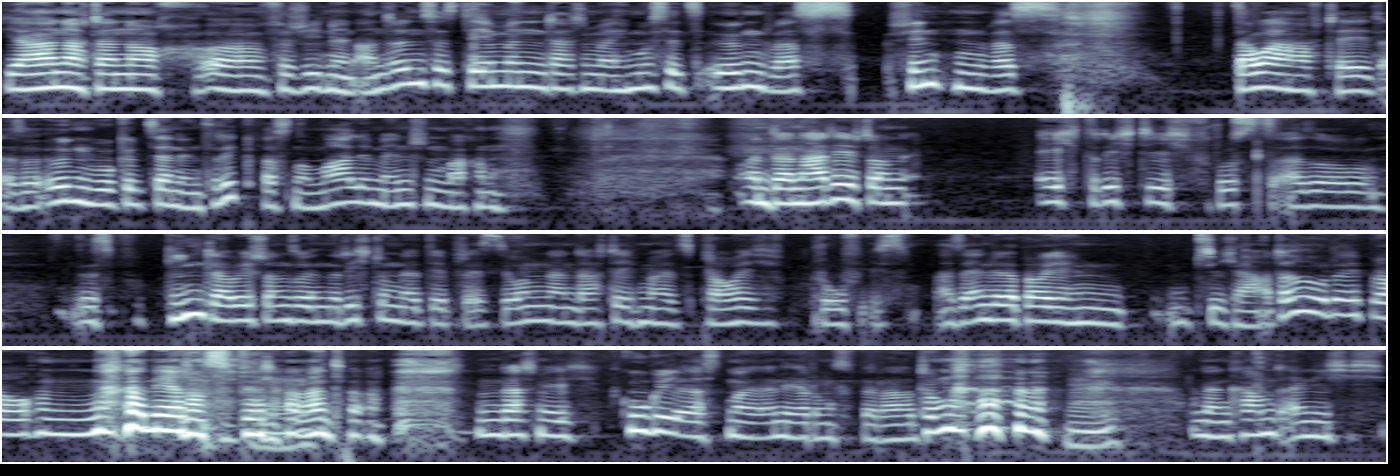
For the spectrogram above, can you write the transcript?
Ja, nach dann noch äh, verschiedenen anderen Systemen dachte ich mir, ich muss jetzt irgendwas finden, was dauerhaft hält. Also irgendwo gibt es ja einen Trick, was normale Menschen machen. Und dann hatte ich dann echt richtig Frust. Also das ging, glaube ich, schon so in Richtung der Depression. Dann dachte ich mir, jetzt brauche ich Profis. Also entweder brauche ich einen Psychiater oder ich brauche einen Ernährungsberater. Mhm. Dann dachte ich mir, ich google erstmal Ernährungsberatung. Mhm. Und dann kam eigentlich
